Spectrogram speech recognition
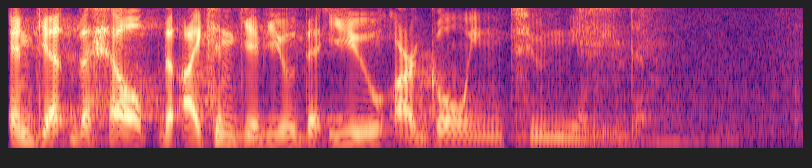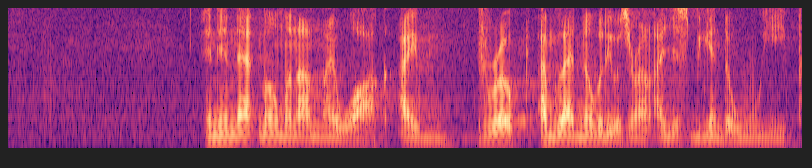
and get the help that I can give you that you are going to need. And in that moment on my walk, I broke. I'm glad nobody was around. I just began to weep.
